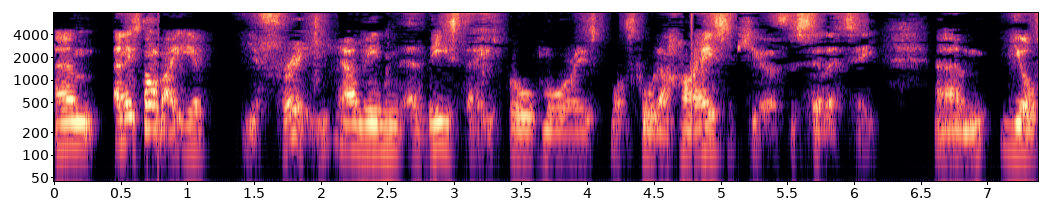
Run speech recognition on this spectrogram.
Um, and it's not like you're you're free. I mean, uh, these days, Broadmoor is what's called a high secure facility. Um, you'll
